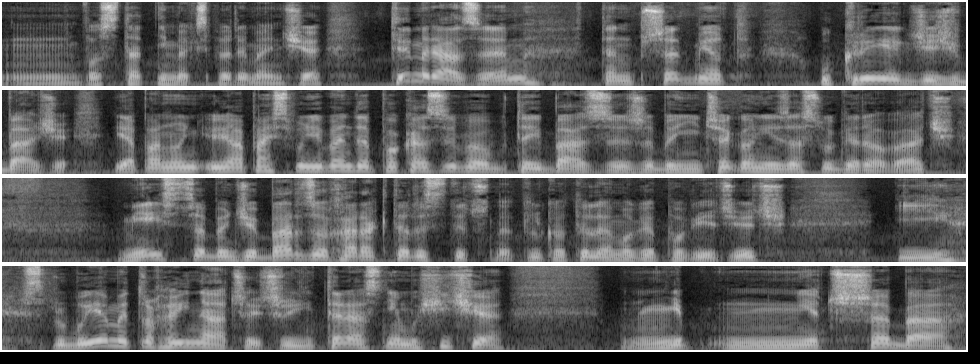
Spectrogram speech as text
mm, w ostatnim eksperymencie. Tym razem ten przedmiot ukryję gdzieś w bazie. Ja, panu, ja Państwu nie będę pokazywał tej bazy, żeby niczego nie zasugerować. Miejsce będzie bardzo charakterystyczne, tylko tyle mogę powiedzieć. I spróbujemy trochę inaczej, czyli teraz nie musicie, nie, nie trzeba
